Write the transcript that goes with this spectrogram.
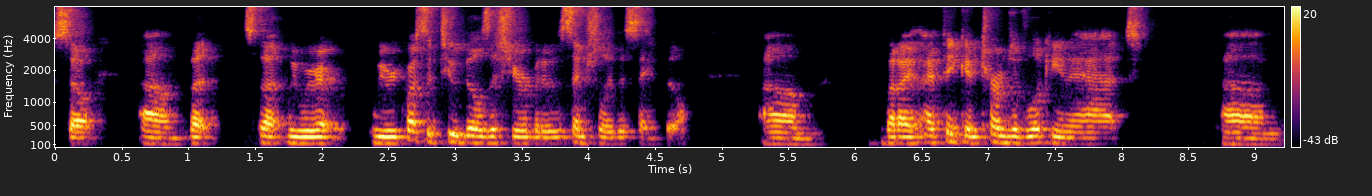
So, um, but so that we were we requested two bills this year, but it was essentially the same bill. Um, but I, I, think in terms of looking at um,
